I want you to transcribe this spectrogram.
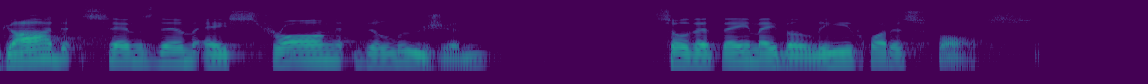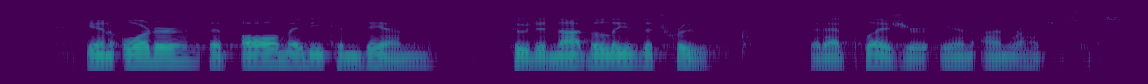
God sends them a strong delusion so that they may believe what is false, in order that all may be condemned who did not believe the truth, but had pleasure in unrighteousness.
